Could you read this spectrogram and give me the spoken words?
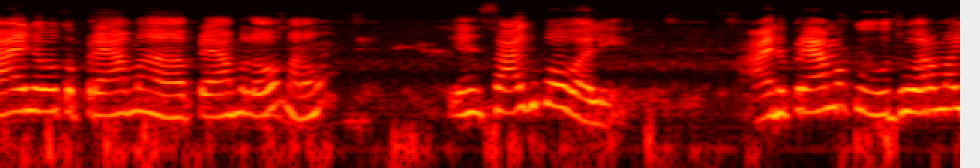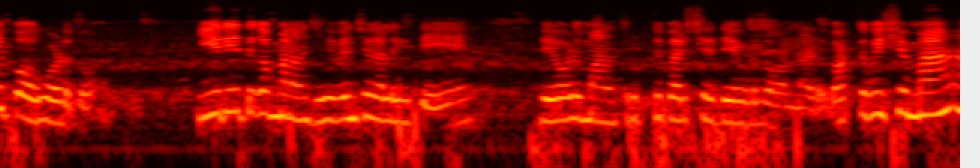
ఆయన ఒక ప్రేమ ప్రేమలో మనం ఏం సాగిపోవాలి? ఆయన ప్రేమకు దూరం అయిపోకూడదు ఈ రీతిగా మనం జీవించగలిగితే దేవుడు మనం తృప్తిపరిచే దేవుడుగా ఉన్నాడు. ఒక్క విషయమా?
